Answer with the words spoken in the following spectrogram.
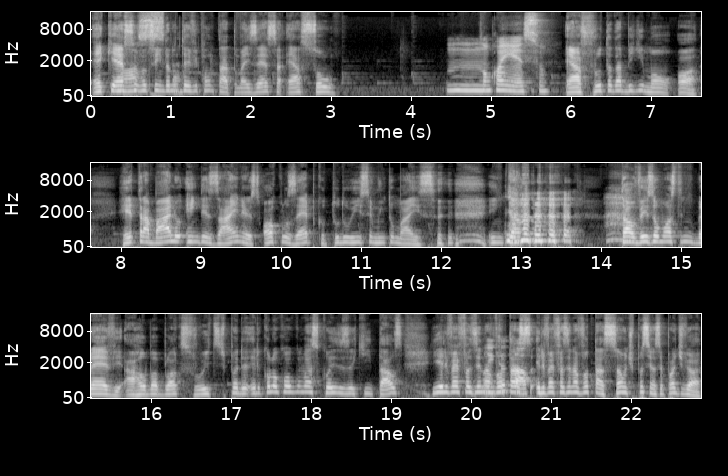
É que essa Nossa. você ainda não teve contato, mas essa é a Soul. Hum, não conheço. É a fruta da Big Mom, ó. Retrabalho em designers, óculos épico, tudo isso e muito mais. então, talvez eu mostre em breve, arroba Blocksfruits. Tipo, ele colocou algumas coisas aqui e tal. E ele vai fazendo muito a votação. Ele vai fazendo a votação, tipo assim, ó, você pode ver, ó.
